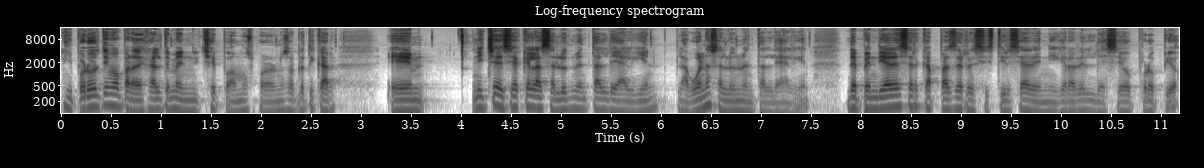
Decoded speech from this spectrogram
Y por último, para dejar el tema de Nietzsche, podamos ponernos a platicar. Em, Nietzsche decía que la salud mental de alguien, la buena salud mental de alguien, dependía de ser capaz de resistirse a denigrar el deseo propio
